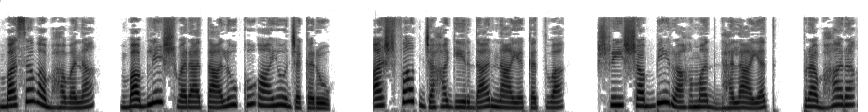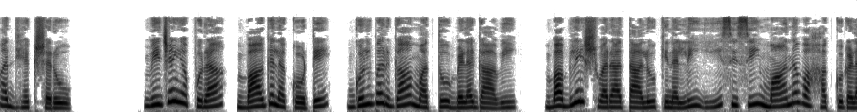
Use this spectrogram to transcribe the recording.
ಬಸವ ಭವನ, ಬಬ್ಲೇಶ್ವರ ತಾಲೂಕು ಆಯೋಜಕರು, ಅಶ್ಫಾಕ್ ಜಹಗೀರ್ದಾರ್ ನಾಯಕತ್ವ, ಶ್ರೀ ಶಬ್ಬೀರ್ ಅಹಮದ್ ಧಲಾಯತ್, ಪ್ರಭಾರ ಅಧ್ಯಕ್ಷರು. ವಿಜಯಪುರ, ಬಾಗಲಕೋಟೆ, ಗುಲ್ಬರ್ಗಾ ಮತ್ತು ಬೆಳಗಾವಿ ಬಬ್ಲೇಶ್ವರ ತಾಲೂಕಿನಲ್ಲಿ ಇಸಿಸಿ ಮಾನವ ಹಕ್ಕುಗಳ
